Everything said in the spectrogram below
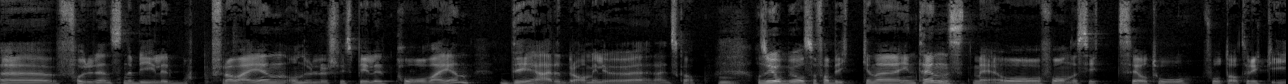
eh, forurensende biler bort fra veien og nullutslippsbiler på veien, det er et bra miljøregnskap. Mm. Og Så jobber jo også fabrikkene intenst med å få ned sitt CO2-fotavtrykk i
